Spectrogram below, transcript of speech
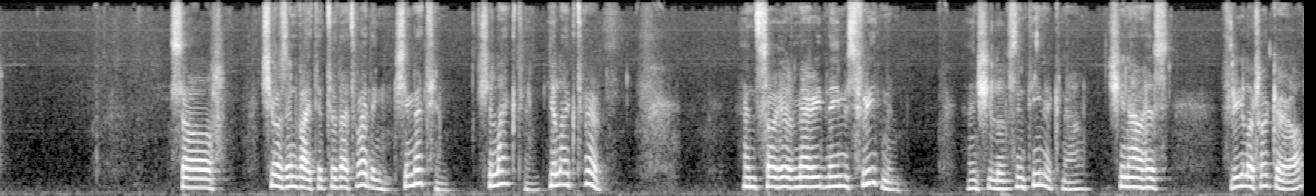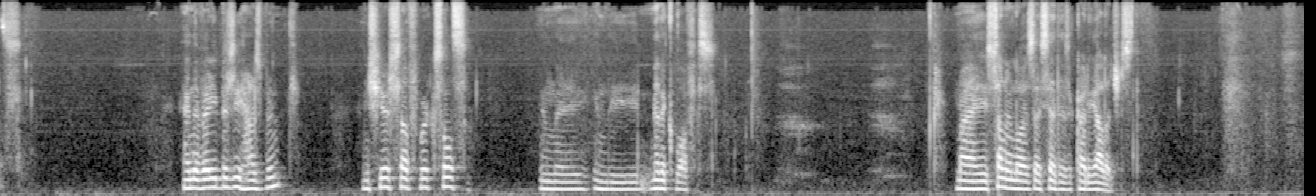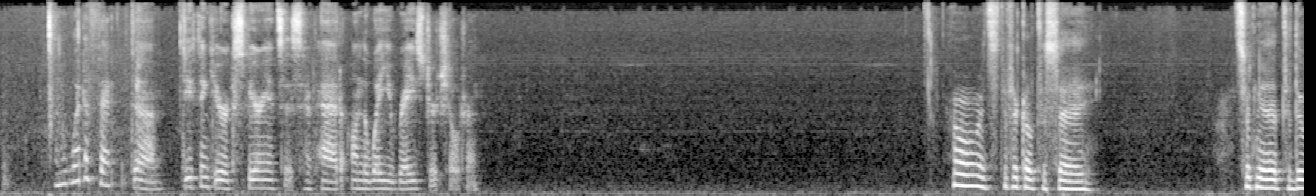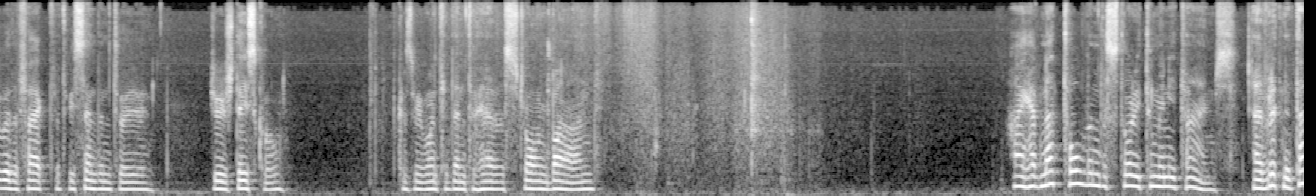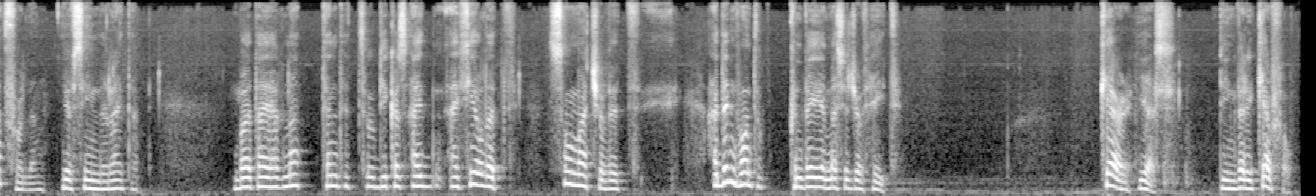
So she was invited to that wedding. She met him. She liked him. He liked her. And so her married name is Friedman. And she lives in Teaneck now. She now has three little girls and a very busy husband. And she herself works also in the, in the medical office. My son-in-law, as I said, is a cardiologist. What effect um, do you think your experiences have had on the way you raised your children? Oh, it's difficult to say. It certainly had to do with the fact that we sent them to a Jewish day school because we wanted them to have a strong bond. I have not told them the story too many times. I've written it up for them. You've seen the write up. But I have not tended to because I, I feel that so much of it I didn't want to convey a message of hate. Care, yes, being very careful,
